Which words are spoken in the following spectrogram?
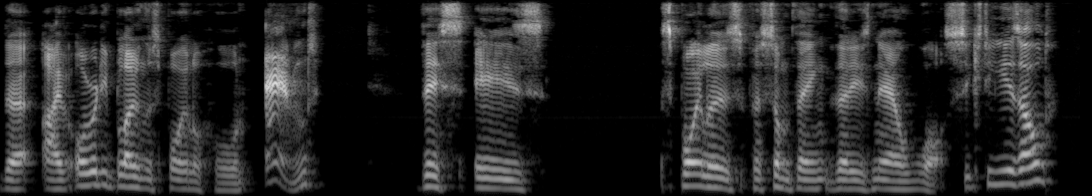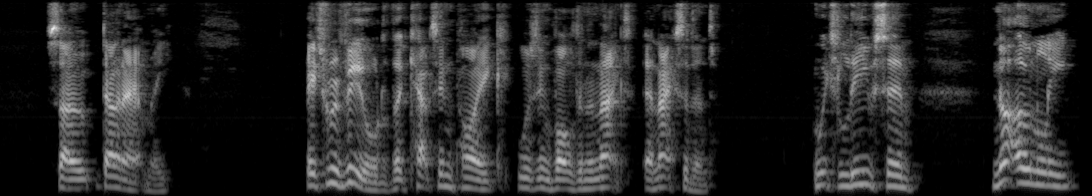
that I've already blown the spoiler horn, and this is spoilers for something that is now, what, 60 years old? So don't at me. It's revealed that Captain Pike was involved in an, ac- an accident, which leaves him not only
